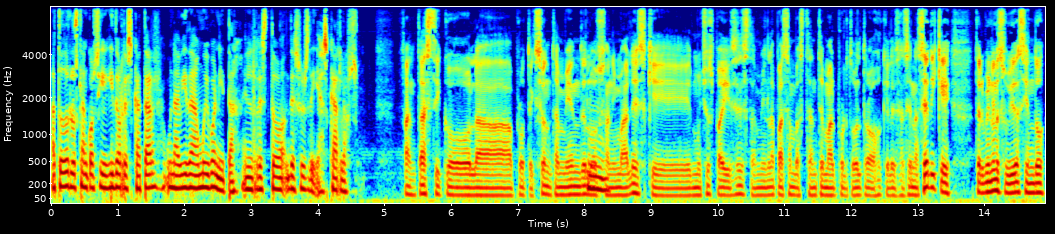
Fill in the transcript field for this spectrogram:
a todos los que han conseguido rescatar una vida muy bonita en el resto de sus días. Carlos. Fantástico la protección también de los mm. animales que en muchos países también la pasan bastante mal por todo el trabajo que les hacen hacer y que terminan su vida haciendo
